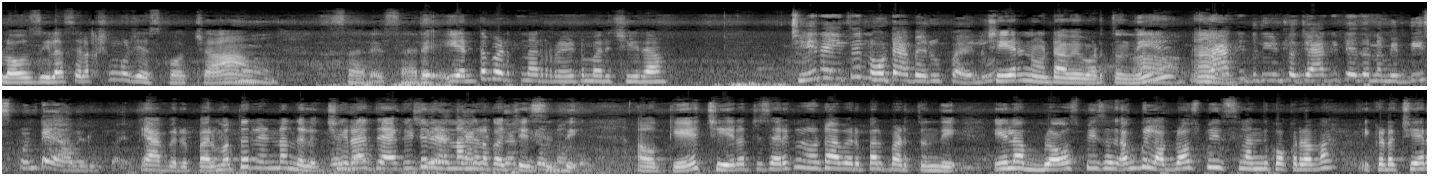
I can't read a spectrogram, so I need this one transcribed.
బ్లౌజ్ ఇలా సెలక్షన్ కూడా చేసుకోవచ్చా? సరే సరే. ఎంత పెడుతున్నారు రేటు మరి చీర? చీర అయితే నూట యాభై రూపాయలు. చీర నూట యాభై పడుతుంది. జాకెట్ దీంట్లో జాకెట్ ఏదైనా మీరు తీసుకుంటే యాభై రూపాయలు. యాభై రూపాయలు. మొత్తం రెండు వందలు చీర జాకెట్ రెండు వందలకు వచ్చేసింది ఓకే చీర వచ్చేసరికి నూట యాభై రూపాయలు పడుతుంది. ఇలా బ్లౌజ్ పీస్ అంకుల్ ఆ బ్లౌజ్ పీస్ అందుకు ఒక రవ్వ? ఇక్కడ చీర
